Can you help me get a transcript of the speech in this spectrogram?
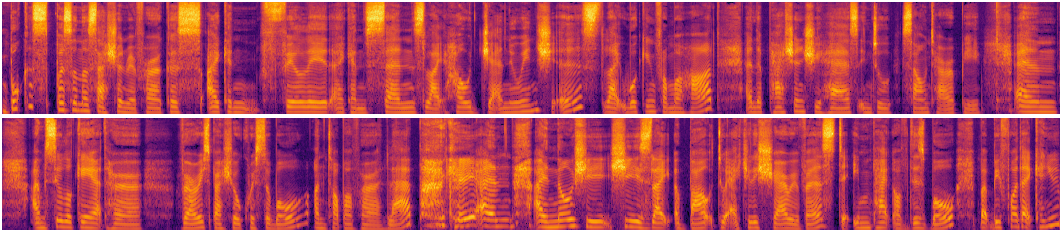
book a personal session with her because I can feel it. I can sense like how genuine she is, like working from her heart and the passion she has into sound therapy. And I'm still looking at her very special crystal ball on top of her lap. Okay. And I know she, she is like about to actually share with us the impact of this bowl. But before that, can you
